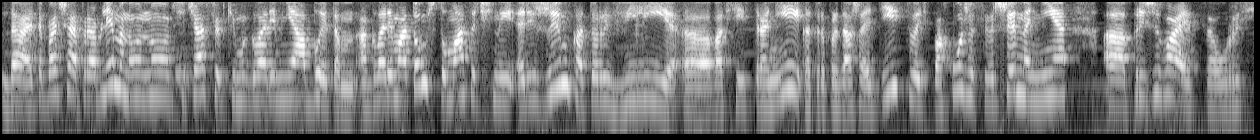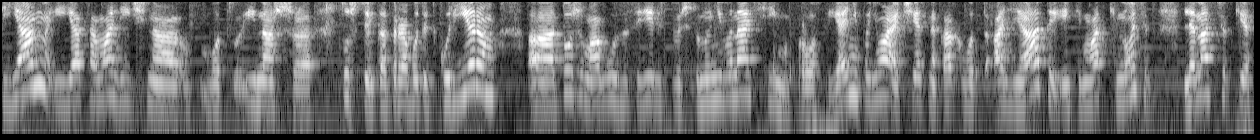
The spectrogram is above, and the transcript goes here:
Да, это большая проблема, но, но сейчас все-таки мы говорим не об этом, а говорим о том, что масочный режим, который ввели э, во всей стране и который продолжает действовать, похоже, совершенно не э, приживается у россиян. И я сама лично, вот и наш э, слушатель, который работает курьером, э, тоже могу засвидетельствовать, что ну невыносимо просто. Я не понимаю, честно, как вот азиаты эти маски носят. Для нас все-таки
